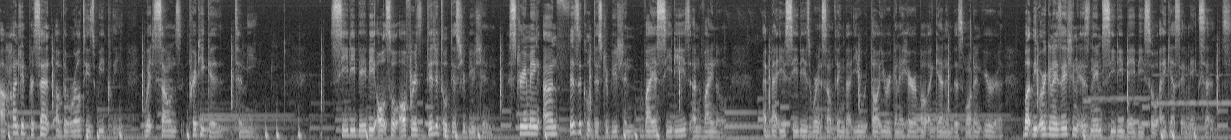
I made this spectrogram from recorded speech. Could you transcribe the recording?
100% of the royalties weekly, which sounds pretty good to me. CD Baby also offers digital distribution, streaming, and physical distribution via CDs and vinyl I bet you CDs weren't something that you thought you were to hear about again in this modern era. But the organization is named CD Baby, so I guess it makes sense.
